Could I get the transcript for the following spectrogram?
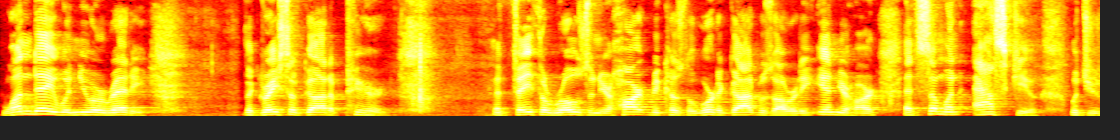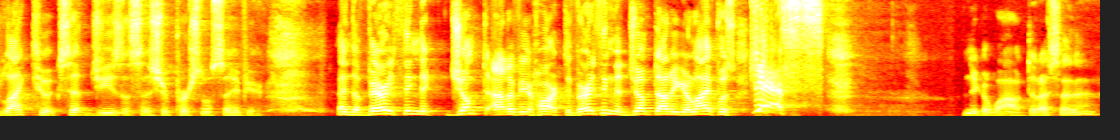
one day when you were ready, the grace of God appeared and faith arose in your heart because the Word of God was already in your heart, and someone asked you, Would you like to accept Jesus as your personal Savior? And the very thing that jumped out of your heart, the very thing that jumped out of your life was, Yes! And you go, Wow, did I say that?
